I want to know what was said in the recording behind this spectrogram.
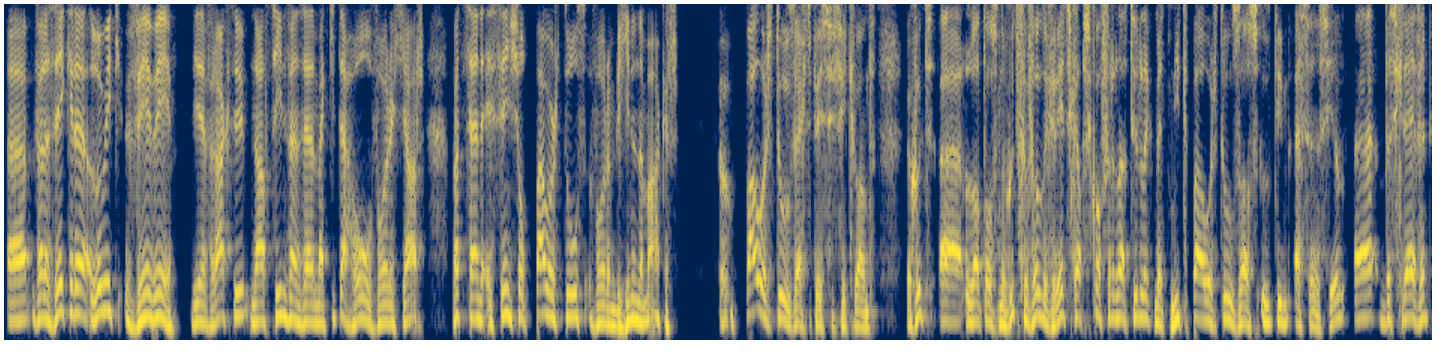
Eh, van een zekere Loïc VW. Die vraagt u, na het zien van zijn Makita Hole vorig jaar, wat zijn de essential power tools voor een beginnende maker? Power tools echt specifiek, want goed, eh, laat ons een goed gevulde gereedschapskoffer natuurlijk met niet-power tools als ultiem essentieel eh, beschrijven.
